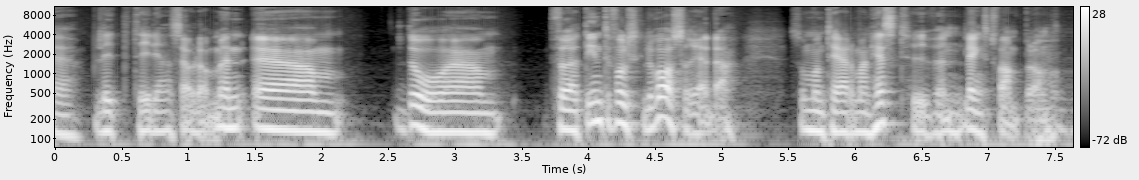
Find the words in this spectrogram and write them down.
Eh, lite tidigare än så då. Men ehm, då, ehm, för att inte folk skulle vara så rädda, så monterade man hästhuven längst fram på dem.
